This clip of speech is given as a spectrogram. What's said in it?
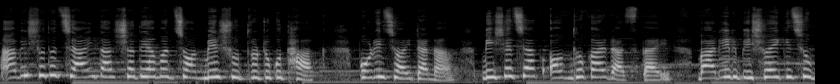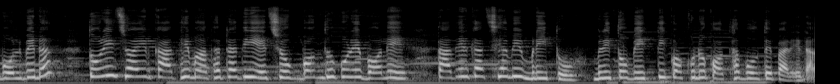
আমি শুধু চাই তার সাথে আমার জন্মের সূত্রটুকু থাক। পরিচয়টা না। মিশে যাক অন্ধকার রাস্তায়। বাড়ির বিষয়ে কিছু বলবে না? তরি জয়ের কাঁধে মাথাটা দিয়ে চোখ বন্ধ করে বলে, তাদের কাছে আমি মৃত মৃত ব্যক্তি কখনো কথা বলতে পারে না।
